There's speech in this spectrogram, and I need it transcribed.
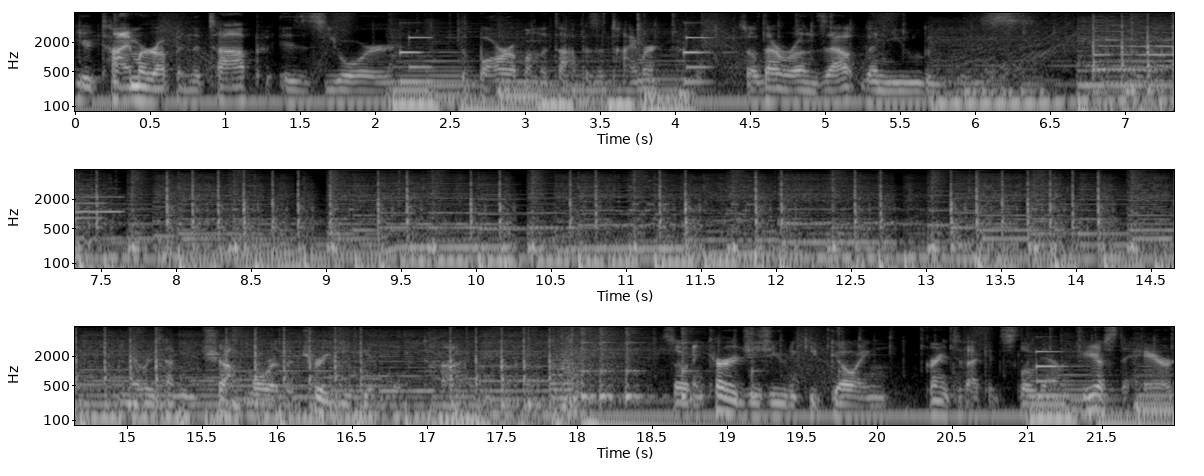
Your timer up in the top is your the bar up on the top is a timer. So if that runs out, then you lose. Chop more of the tree, you get more time. So it encourages you to keep going. Granted, I could slow down just a hair.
